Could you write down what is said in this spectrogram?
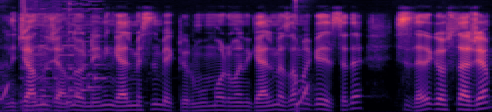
Hani canlı canlı örneğinin gelmesini bekliyorum. Umarım hani gelmez ama gelirse de sizlere göstereceğim.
